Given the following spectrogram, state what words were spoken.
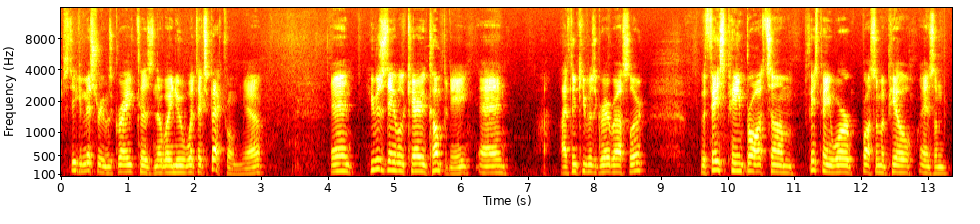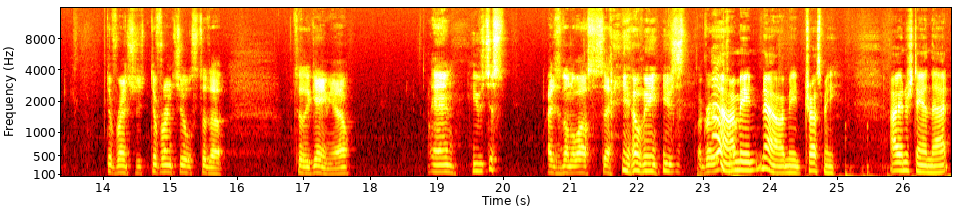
mystique and mystery was great because nobody knew what to expect from him, you know. And he was able to carry the company, and I think he was a great wrestler. The face paint brought some face paint work brought some appeal and some differentials differentials to the to the game, you know. And he was just I just don't know what else to say. You know what I mean? He was just a great No, wrestler. I mean, no, I mean, trust me, I understand that.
